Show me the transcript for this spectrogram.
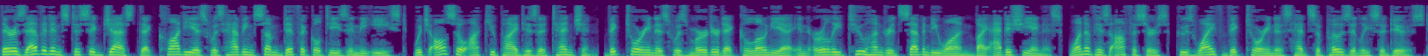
There is evidence to suggest that Claudius was having some difficulties in the east, which also occupied his attention. Victorinus was murdered at Colonia in early 271 by Attichianus, one of his officers, whose wife Victorinus had supposedly seduced.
